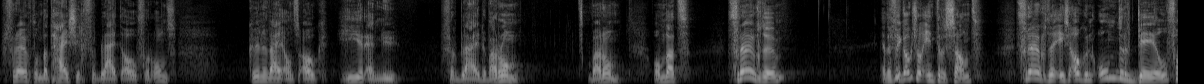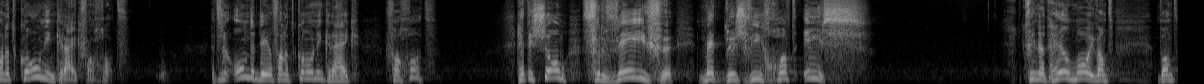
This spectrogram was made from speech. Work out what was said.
vreugde, omdat Hij zich verblijdt over ons, kunnen wij ons ook hier en nu verblijden. Waarom? Waarom? Omdat vreugde, en dat vind ik ook zo interessant, vreugde is ook een onderdeel van het koninkrijk van God. Het is een onderdeel van het koninkrijk van God. Het is zo verweven met dus wie God is. Ik vind dat heel mooi, want, want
